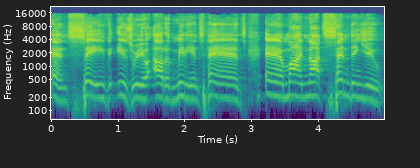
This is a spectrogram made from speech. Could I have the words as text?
and save Israel out of Midian's hands. Am I not sending you?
